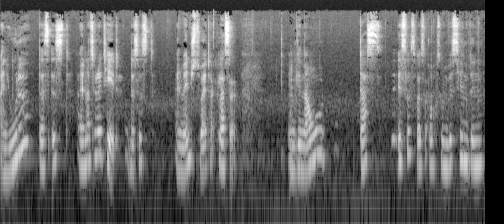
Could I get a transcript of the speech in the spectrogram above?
ein Jude, das ist eine Nationalität. Das ist ein Mensch zweiter Klasse. Und genau das ist es, was auch so ein bisschen den,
